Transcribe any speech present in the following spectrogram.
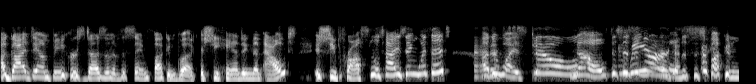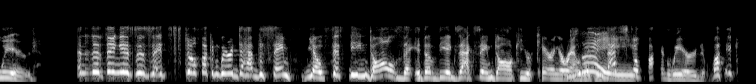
a goddamn baker's dozen of the same fucking book. Is she handing them out? Is she proselytizing with it? And Otherwise, still no, this is weird. normal. This is fucking weird. And the thing is, is it's still fucking weird to have the same, you know, 15 dolls that of the exact same doll you're carrying around with you. That's still fucking weird. Like,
